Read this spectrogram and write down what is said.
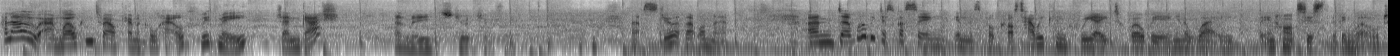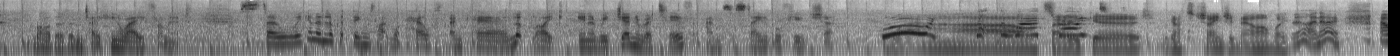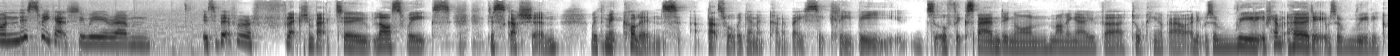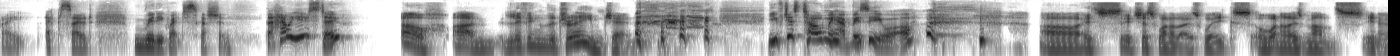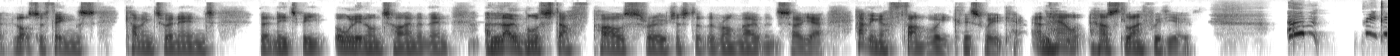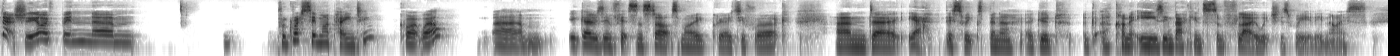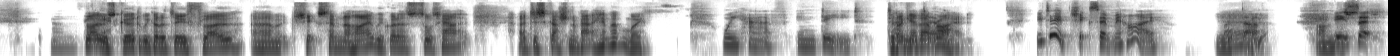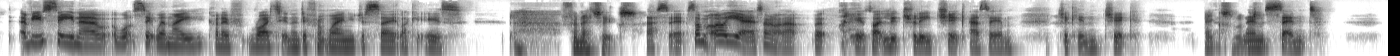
Hello, and welcome to Alchemical Health with me, Jen Gash. And me, Stuart Jeffrey. That's Stuart, that one there. And uh, we'll be discussing in this podcast how we can create well-being in a way that enhances the living world rather than taking away from it. So we're going to look at things like what health and care look like in a regenerative and sustainable future. wow, I got the words very right. good. We're going to have to change it now, aren't we? Yeah, I know. And this week, actually, we're um, it's a bit of a reflection back to last week's discussion with Mick Collins. That's what we're going to kind of basically be sort of expanding on, mulling over, talking about. And it was a really, if you haven't heard it, it was a really great episode, really great discussion. But how are you, Stu? Oh, I'm living the dream, Jen. You've just told me how busy you are. oh, it's it's just one of those weeks or one of those months. You know, lots of things coming to an end that need to be all in on time, and then a load more stuff piles through just at the wrong moment. So yeah, having a fun week this week. And how how's life with you? Um, pretty good actually. I've been um, progressing my painting quite well. Um, it goes in fits and starts my creative work, and uh, yeah, this week's been a, a good a, a kind of easing back into some flow, which is really nice. Um, Flow's yeah. good. We've got to do Flow um, at Csikszentmihalyi. We've got to sort out a discussion about him, haven't we? We have indeed. Did and, I get that um, right? You did. Chick sent me high. Yeah. Well done. I'm it's just... a, have you seen uh, what's it when they kind of write it in a different way and you just say it like it is? Phonetics. That's it. Some oh yeah, something like that. But it's like literally chick as in chicken, chick. Excellent. And then sent.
